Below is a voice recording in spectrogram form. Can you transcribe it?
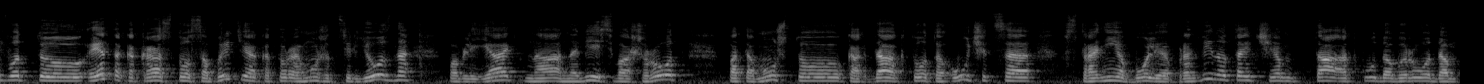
вот э, это как раз то событие, которое может серьезно повлиять на, на весь ваш род, потому что когда кто-то учится в стране более продвинутой, чем та, откуда вы родом,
